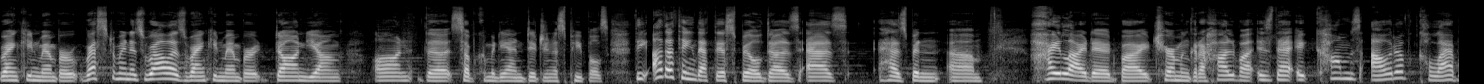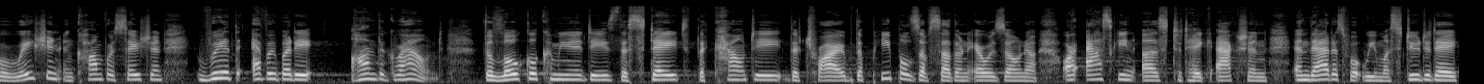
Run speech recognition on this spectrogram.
Ranking Member Westerman as well as Ranking Member Don Young on the Subcommittee on Indigenous Peoples. The other thing that this bill does, as has been um, highlighted by Chairman Grijalva is that it comes out of collaboration and conversation with everybody on the ground. The local communities, the state, the county, the tribe, the peoples of southern Arizona are asking us to take action, and that is what we must do today.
